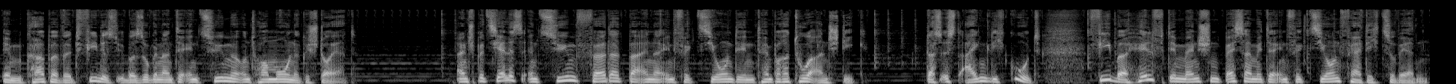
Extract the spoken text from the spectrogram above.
Im Körper wird vieles über sogenannte Enzyme und Hormone gesteuert. Ein spezielles Enzym fördert bei einer Infektion den Temperaturanstieg. Das ist eigentlich gut. Fieber hilft dem Menschen besser mit der Infektion fertig zu werden.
